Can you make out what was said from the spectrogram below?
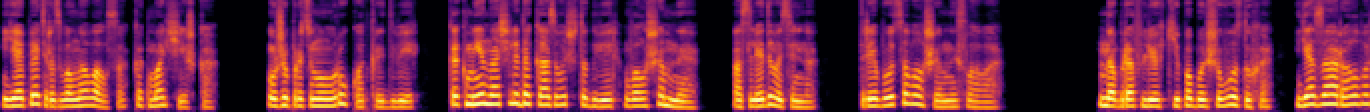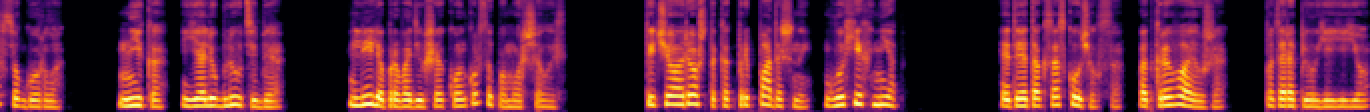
я опять разволновался, как мальчишка. Уже протянул руку открыть дверь, как мне начали доказывать, что дверь волшебная, а следовательно, требуются волшебные слова. Набрав легкие побольше воздуха, я заорал во все горло. «Ника, я люблю тебя!» Лиля, проводившая конкурсы, поморщилась. «Ты чё орёшь-то, как припадочный? Глухих нет!» «Это я так соскучился. Открывай уже!» – поторопил я её.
